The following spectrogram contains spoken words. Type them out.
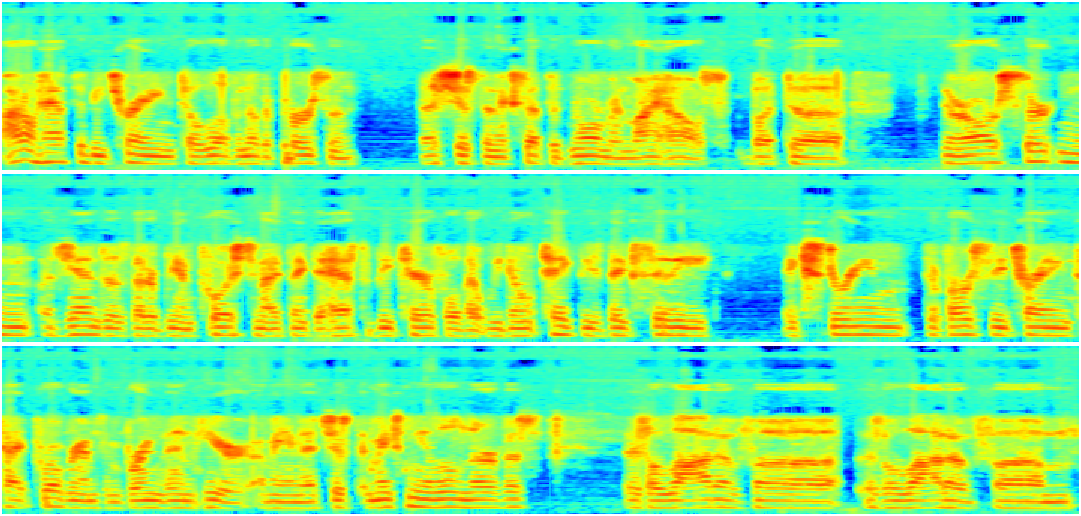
I don't have to be trained to love another person. That's just an accepted norm in my house. But uh, there are certain agendas that are being pushed, and I think it has to be careful that we don't take these big city extreme diversity training type programs and bring them here. I mean, it just it makes me a little nervous. There's a lot of uh, there's a lot of um,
